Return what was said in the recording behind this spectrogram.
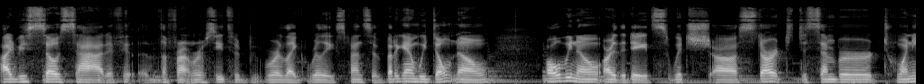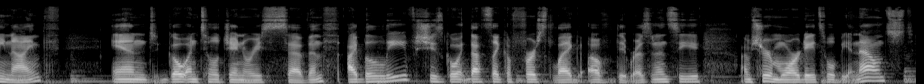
I'd be so sad if it, the front row seats would be, were like really expensive. But again, we don't know. All we know are the dates, which uh, start December 29th and go until January 7th. I believe she's going, that's like a first leg of the residency. I'm sure more dates will be announced,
